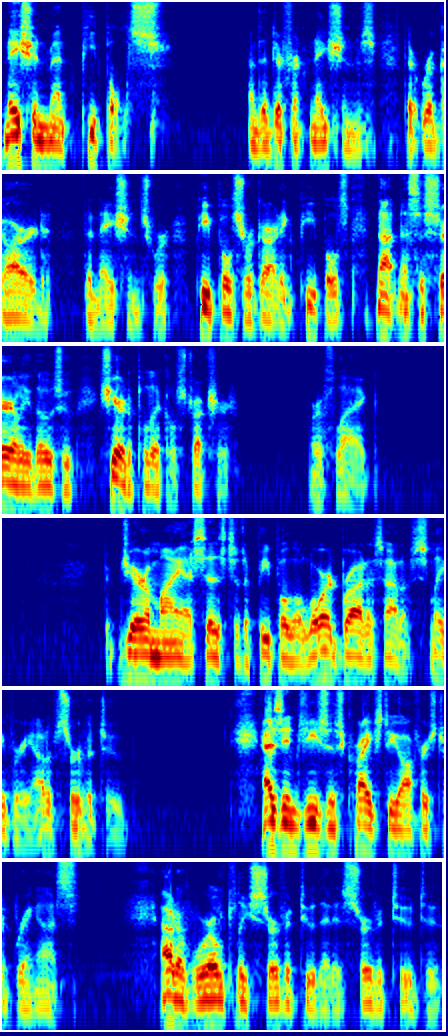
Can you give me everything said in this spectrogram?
Nation meant peoples, and the different nations that regard the nations were peoples regarding peoples, not necessarily those who shared a political structure or a flag. But Jeremiah says to the people, The Lord brought us out of slavery, out of servitude as in Jesus Christ he offers to bring us out of worldly servitude, that is, servitude to,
